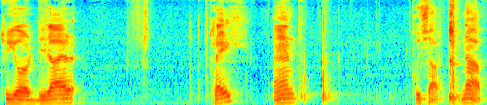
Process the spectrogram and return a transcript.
to your desired place and push up. Now,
